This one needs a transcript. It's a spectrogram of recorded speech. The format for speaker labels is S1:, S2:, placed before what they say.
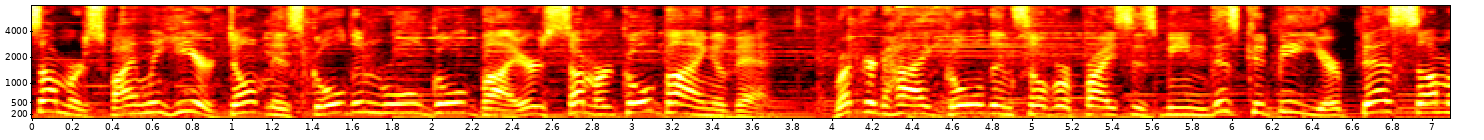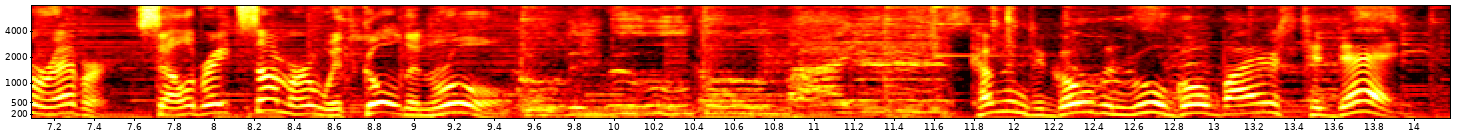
S1: Summer's finally here. Don't miss Golden Rule Gold Buyers Summer Gold Buying Event. Record high gold and silver prices mean this could be your best summer ever. Celebrate summer with Golden Rule.
S2: Come into Golden Rule Gold Buyers today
